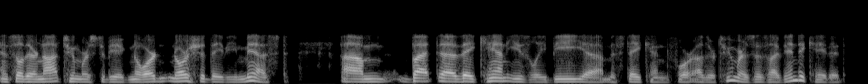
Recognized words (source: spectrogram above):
and so they're not tumors to be ignored, nor should they be missed. Um, but uh, they can easily be mistaken for other tumors, as I've indicated.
